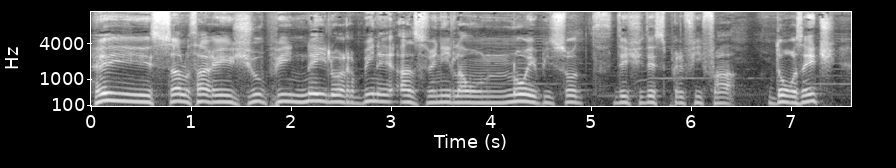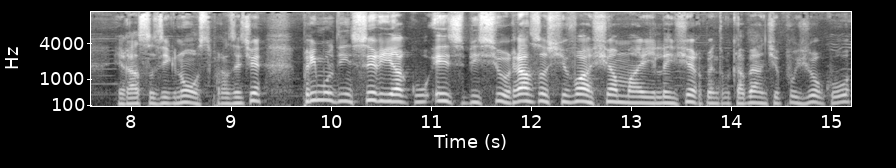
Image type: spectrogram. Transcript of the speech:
Hei, salutare jupineilor! Bine ați venit la un nou episod de și despre FIFA 20, era să zic 19, primul din seria cu SBC-uri, astăzi ceva așa mai lejer pentru că abia a început jocul,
